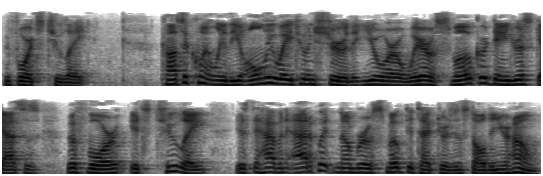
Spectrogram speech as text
before it's too late. Consequently, the only way to ensure that you are aware of smoke or dangerous gases before it's too late is to have an adequate number of smoke detectors installed in your home.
